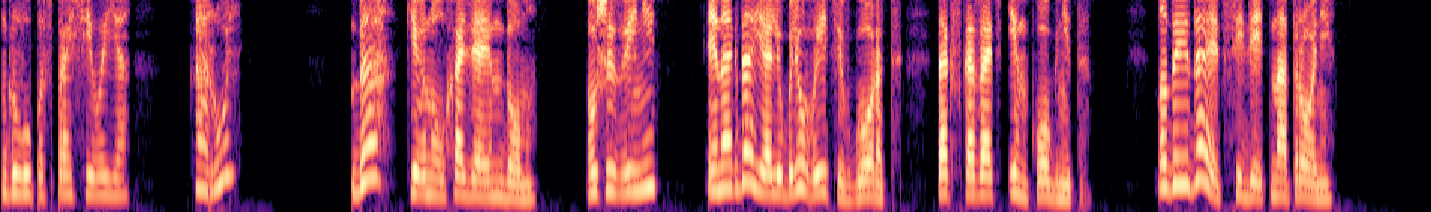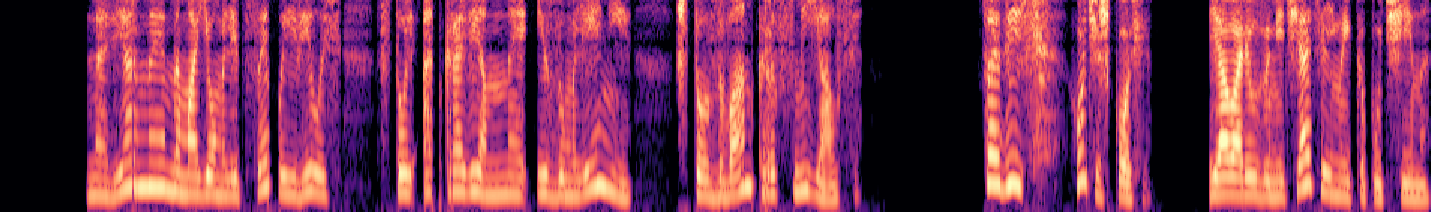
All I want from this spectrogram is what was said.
глупо спросила я. «Король?» «Да», — кивнул хозяин дома. «Уж извини, иногда я люблю выйти в город, так сказать, инкогнито. Надоедает сидеть на троне». Наверное, на моем лице появилось столь откровенное изумление, что Званг рассмеялся. «Садись, хочешь кофе?» Я варю замечательный капучино».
